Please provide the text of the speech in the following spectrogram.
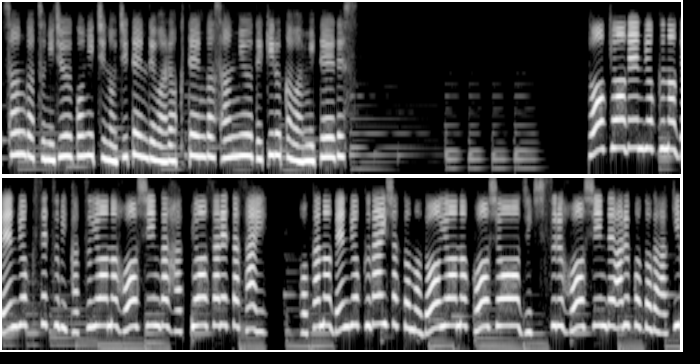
3月25日の時点では楽天が参入できるかは未定です。東京電力の電力設備活用の方針が発表された際、他の電力会社とも同様の交渉を実施する方針であることが明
